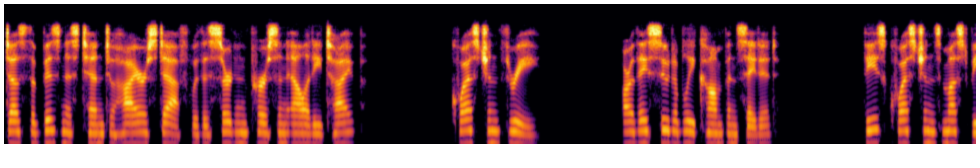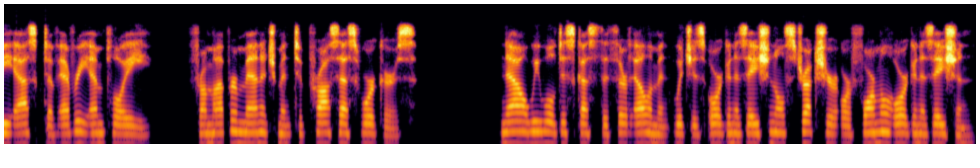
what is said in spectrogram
Does the business tend to hire staff with a certain personality type? Question 3. Are they suitably compensated? These questions must be asked of every employee, from upper management to process workers. Now we will discuss the third element which is organizational structure or formal organization.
